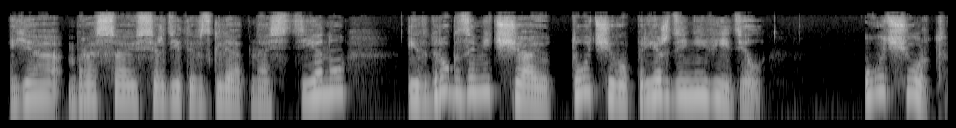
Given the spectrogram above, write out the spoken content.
Я бросаю сердитый взгляд на стену и вдруг замечаю то, чего прежде не видел. «О, черт!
